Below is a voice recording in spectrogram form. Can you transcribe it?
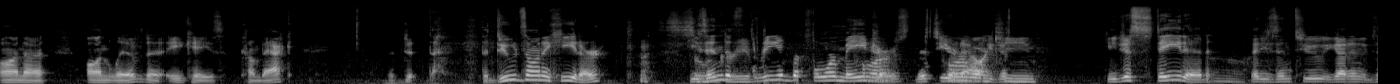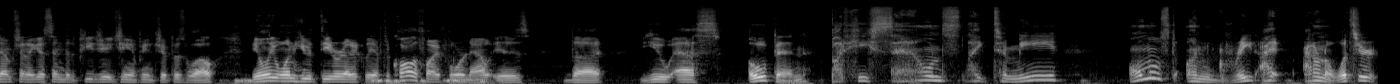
on uh, on LIV, the AK's comeback. The, the dude's on a heater. so He's into grieved. three of the four majors poor, this year now. Joaquin. He just, he just stated oh. that he's into. He got an exemption, I guess, into the PGA Championship as well. The only one he would theoretically have to qualify for now is the U.S. Open, but he sounds like to me almost ungreat. I I don't know. What's your?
